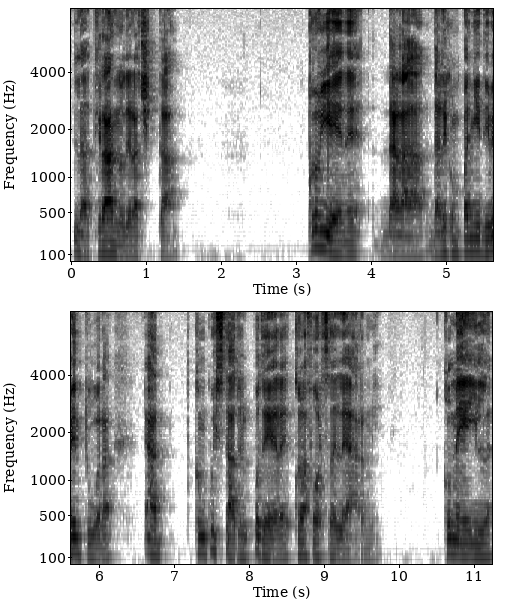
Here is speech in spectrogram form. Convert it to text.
il tiranno della città, proviene dalla, dalle compagnie di Ventura e ha conquistato il potere con la forza delle armi. Come il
